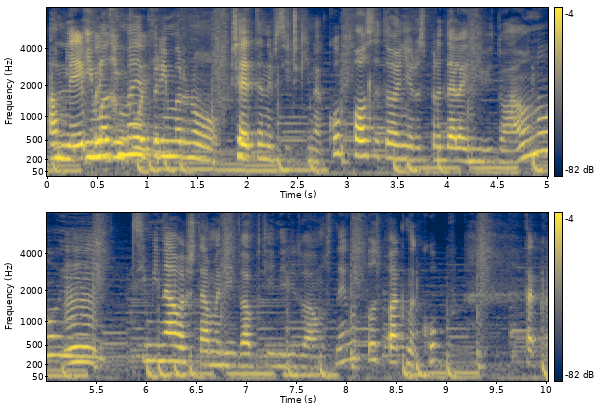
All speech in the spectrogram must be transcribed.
Ами Не един имахме един. примерно четене всички на куп, после той ни разпределя индивидуално и М, си минаваш там един-два пъти индивидуално с него, после пак на куп. така.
